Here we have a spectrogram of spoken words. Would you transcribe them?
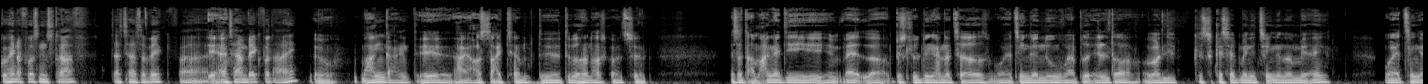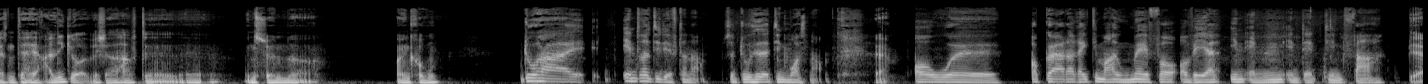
gå hen og få sådan en straf, der tager sig væk fra, Ja. tager ham væk fra dig, ikke? Jo, mange gange. Det har jeg også sagt til ham. Det, det ved han også godt selv. Altså, der er mange af de valg og beslutninger, han har taget, hvor jeg tænker nu, hvor jeg er blevet ældre, og godt lige kan, kan sætte mig ind i tingene noget mere, ikke? Hvor jeg tænker sådan, det har jeg aldrig gjort, hvis jeg havde haft en, øh, en søn og, og en kone. Du har øh, ændret dit efternavn, så du hedder din mors navn. Ja. Og, øh, og gør dig rigtig meget umage for at være en anden end den, din far. Ja,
